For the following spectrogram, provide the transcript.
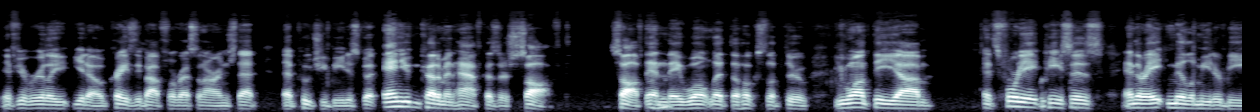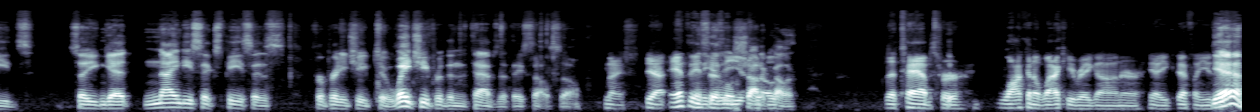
if you're really you know crazy about fluorescent orange, that that Poochie bead is good, and you can cut them in half because they're soft, soft, and they won't let the hook slip through. You want the um, it's 48 pieces, and they're eight millimeter beads, so you can get 96 pieces for pretty cheap too, way cheaper than the tabs that they sell. So Nice. Yeah. Anthony and you get says a little shot of color. the tabs for locking a wacky rig on, or yeah, you can definitely use Yeah,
